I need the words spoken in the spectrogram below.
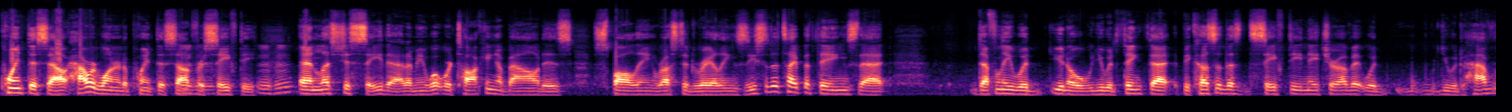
point this out. Howard wanted to point this out for safety. And let's just say that. I mean, what we're talking about is spalling, rusted railings. These are the type of things that definitely would, you know, you would think that because of the safety nature of it, would you would have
